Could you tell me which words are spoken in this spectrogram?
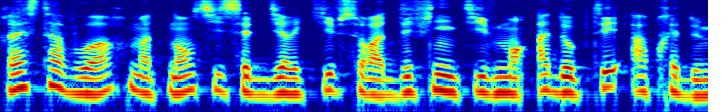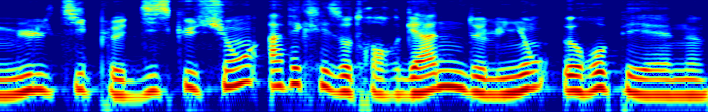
Reste à voir maintenant si cette directive sera définitivement adoptée après de multiples discussions avec les autres organes de l'Union européenne.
